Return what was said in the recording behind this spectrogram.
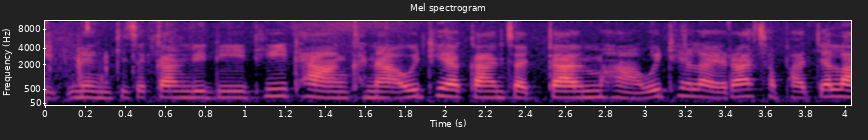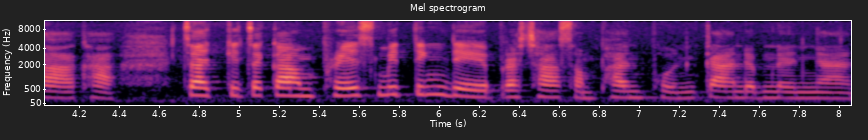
อีกหนึ่งกิจกรรมดีๆ ที่ทางคณะวิทยาการจัดการมหาวิทยาลัยราชภัฏยะลาค่ะ จัดกิจกรรม Press Meeting Day ประชาสัมพันธ์ผลการดำเนินงาน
